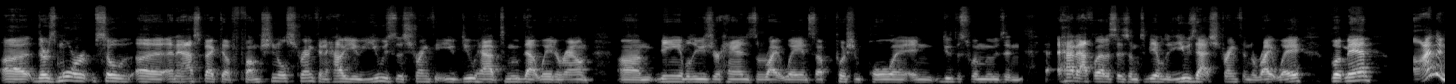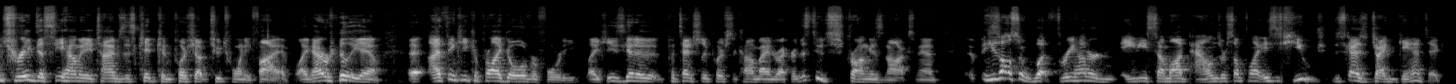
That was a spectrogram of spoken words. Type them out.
Uh, there's more so uh, an aspect of functional strength and how you use the strength that you do have to move that weight around um, being able to use your hands the right way and stuff push and pull and, and do the swim moves and have athleticism to be able to use that strength in the right way. But man I'm intrigued to see how many times this kid can push up 225. Like I really am. I think he could probably go over 40. Like he's to potentially push the combine record. This dude's strong as Knox, man. He's also what 380 some odd pounds or something like. He's huge. This guy's gigantic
